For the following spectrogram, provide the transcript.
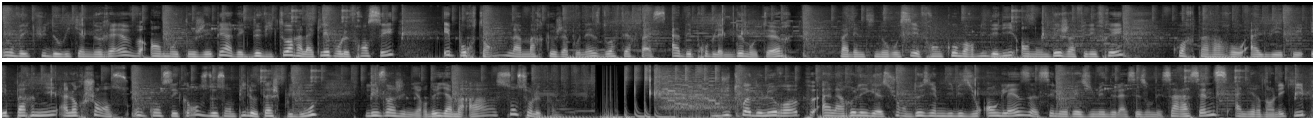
ont vécu deux week-ends de rêve en MotoGP avec deux victoires à la clé pour le français. Et pourtant, la marque japonaise doit faire face à des problèmes de moteur. Valentino Rossi et Franco Morbidelli en ont déjà fait les frais. Quartararo a lui été épargné leur chance ou conséquence de son pilotage plus doux. Les ingénieurs de Yamaha sont sur le pont. Du toit de l'Europe à la relégation en deuxième division anglaise, c'est le résumé de la saison des Saracens à lire dans l'équipe.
